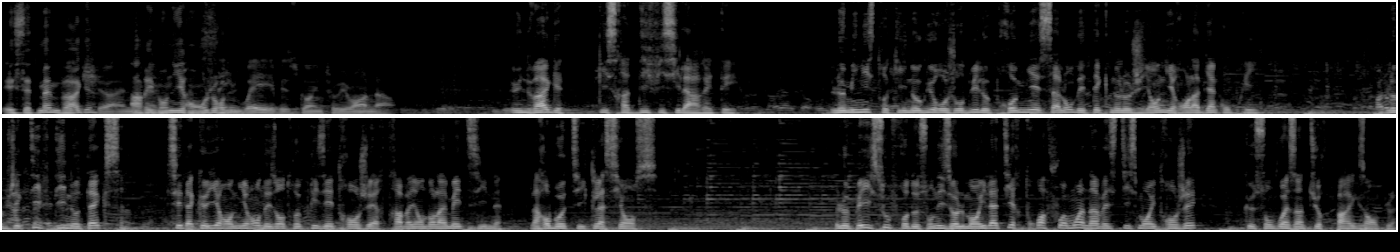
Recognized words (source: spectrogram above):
Et cette même vague arrive en Iran aujourd'hui. Une vague qui sera difficile à arrêter. Le ministre qui inaugure aujourd'hui le premier salon des technologies en Iran l'a bien compris. L'objectif d'Inotex, c'est d'accueillir en Iran des entreprises étrangères travaillant dans la médecine, la robotique, la science. Le pays souffre de son isolement, il attire trois fois moins d'investissements étrangers que son voisin turc par exemple.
